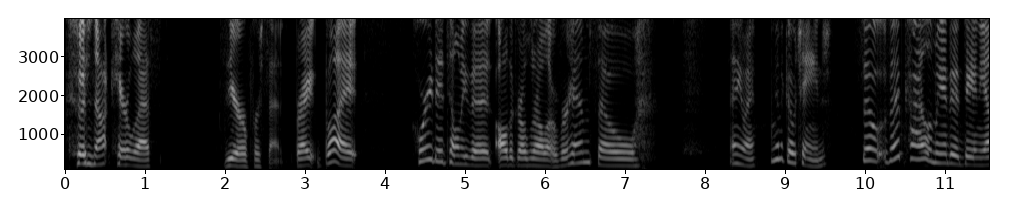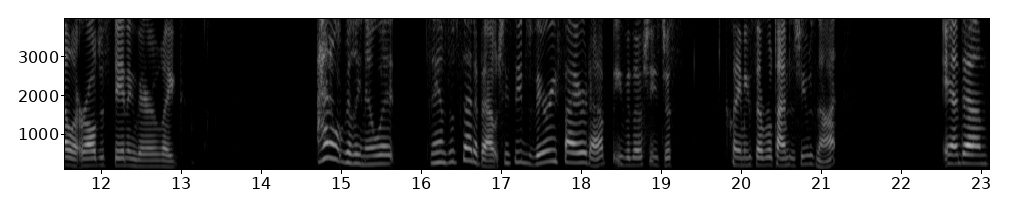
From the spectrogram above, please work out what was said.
could not care less. 0%, right? But Kory did tell me that all the girls are all over him, so anyway, I'm gonna go change. So then Kyle, Amanda, and Danielle are all just standing there like, I don't really know what Sam's upset about. She seems very fired up, even though she's just claiming several times that she was not. And um,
